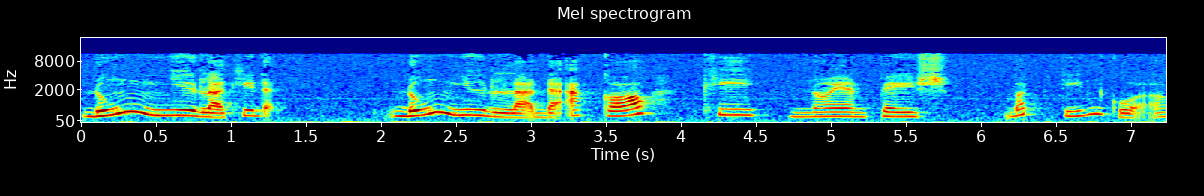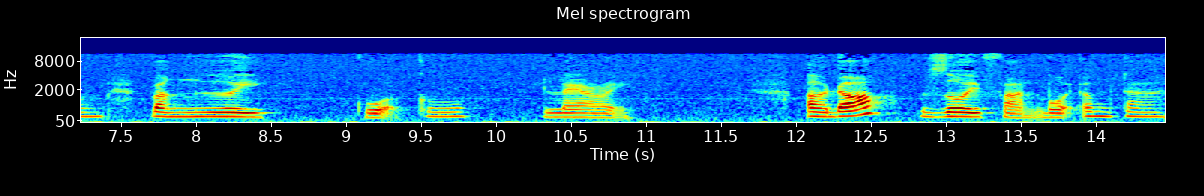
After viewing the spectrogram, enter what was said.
Đúng như là khi đã đúng như là đã có khi Noel Page bất tín của ông và người của cô Larry. Ở đó rồi phản bội ông ta.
